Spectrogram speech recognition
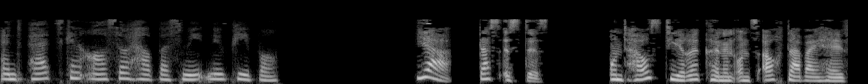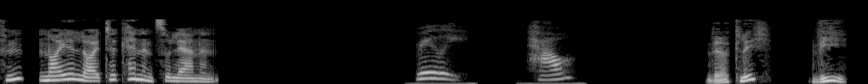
And pets can also help us meet new people. Ja, das ist es. Und Haustiere können uns auch dabei helfen, neue Leute kennenzulernen. Really? How? Wirklich? Wie?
